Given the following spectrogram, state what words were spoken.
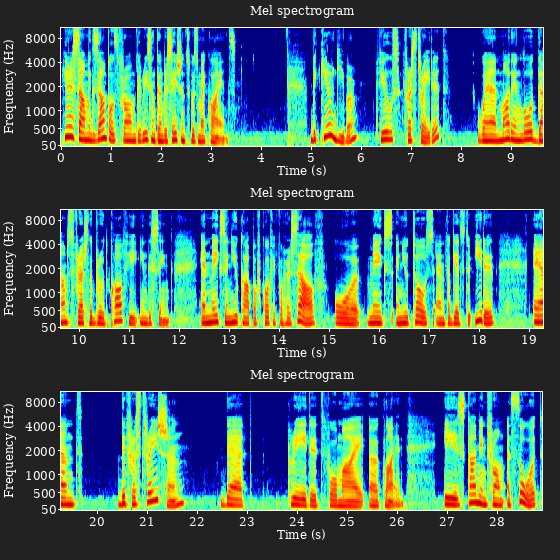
Here are some examples from the recent conversations with my clients. The caregiver feels frustrated when mother in law dumps freshly brewed coffee in the sink and makes a new cup of coffee for herself or makes a new toast and forgets to eat it. And the frustration that created for my uh, client is coming from a thought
